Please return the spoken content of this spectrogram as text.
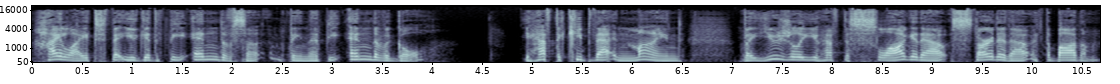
highlight that you get at the end of something, at the end of a goal. You have to keep that in mind, but usually you have to slog it out, start it out at the bottom.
